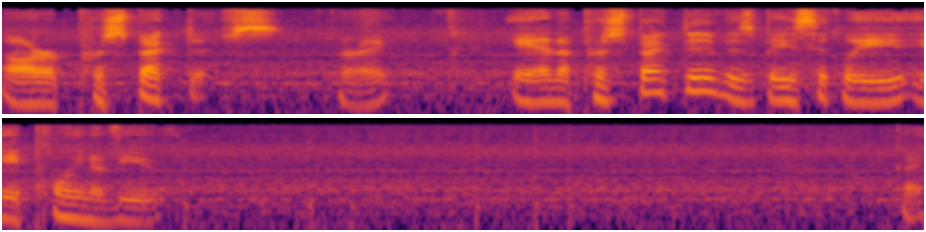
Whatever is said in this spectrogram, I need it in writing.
are perspectives. All right. And a perspective is basically a point of view. Okay,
